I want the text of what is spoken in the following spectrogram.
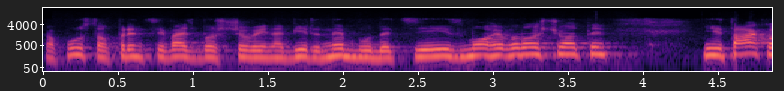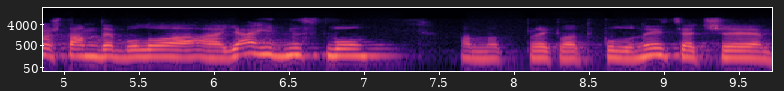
капуста. В принципі, весь борщовий набір не буде цієї змоги вирощувати. І також там, де було ягідництво, там, наприклад, полуниця чи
